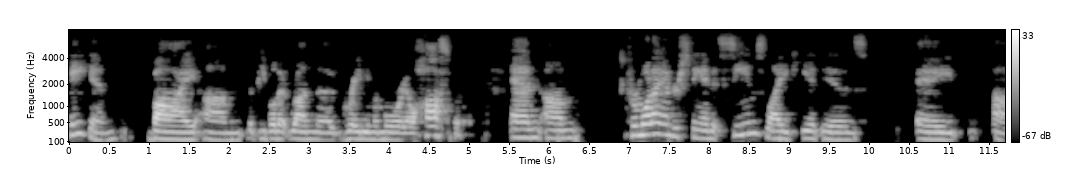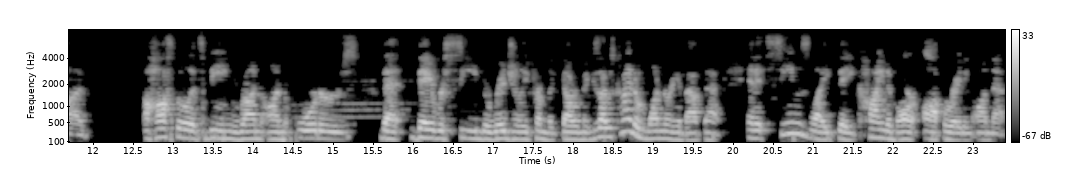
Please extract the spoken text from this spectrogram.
taken by um, the people that run the Grady Memorial Hospital. And um, from what I understand, it seems like it is a uh, a hospital that's being run on orders that they received originally from the government. Because I was kind of wondering about that, and it seems like they kind of are operating on that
